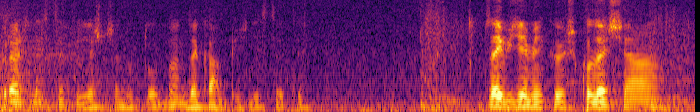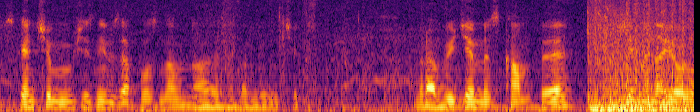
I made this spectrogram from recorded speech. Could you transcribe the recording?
grać niestety jeszcze, no to będę kampić niestety. Tutaj widziałem jakiegoś kolesia, z chęcią bym się z nim zapoznał, no ale chyba mi uciekł. Dobra, wyjdziemy z kampy, idziemy na jolo.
